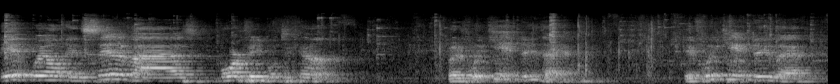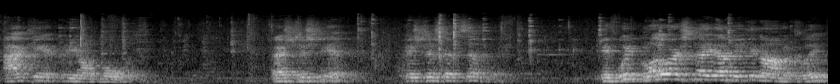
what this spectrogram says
it will incentivize more people to come. But if we can't do that, if we can't do that, I can't be on board. That's just it. It's just that simple. If we blow our state up economically,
